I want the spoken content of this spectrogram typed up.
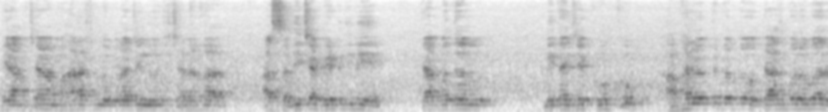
हे आमच्या महाराष्ट्र लोकराज्य न्यूज चॅनलला आज सदिच्छा भेट दिली. त्याबद्दल मी त्यांचे खूप खूप आभार व्यक्त करतो. त्याचबरोबर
